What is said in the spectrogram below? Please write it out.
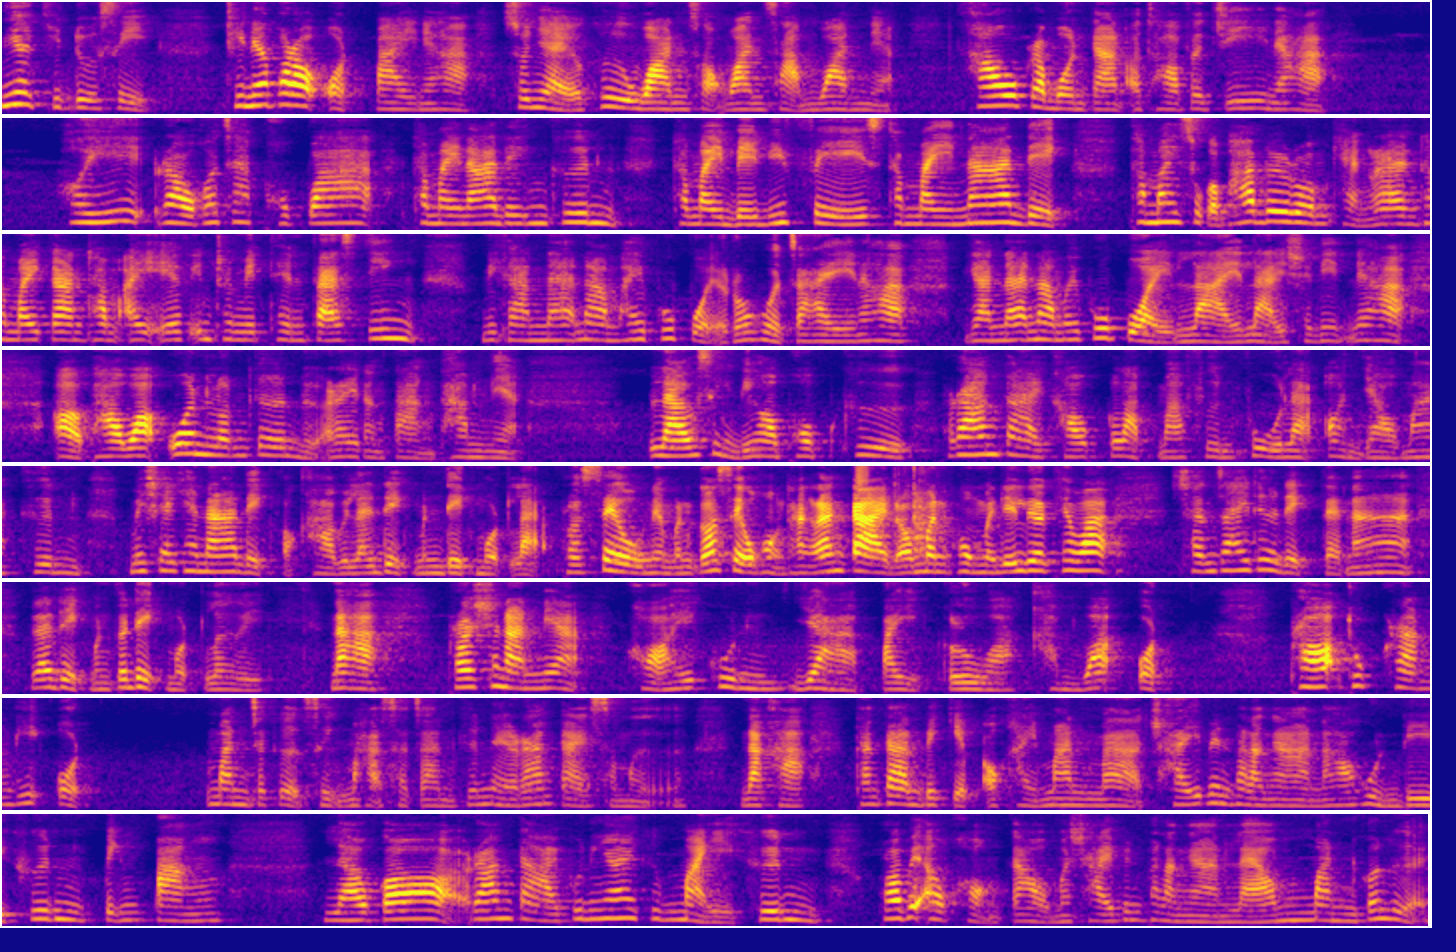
เนี่ยคิดดูสิทีนี้พอเราอดไปเนี่ยค่ะส่วนใหญ่ก็คือวัน 2 วัน 3 วันเนี่ยเข้ากระบวนการ autophagy นะคะ เฮ้ย เราก็จะพบว่าทำไมหน้าเด้งขึ้นทำไม baby face ทำไมหน้าเด็กทำไมสุขภาพโดยรวมแข็งแรงทำไมการทำ IF intermittent fasting มีการแนะนำให้ผู้ป่วยโรคหัวใจนะคะ มีการแนะนำให้ผู้ป่วยหลายหลายชนิดเนี่ยค่ะภาวะอ้วนล้นเกินหรืออะไรต่างๆทำเนี่ยแล้วสิ่งที่เขาพบคือร่างกายเขากลับมาฟื้นฟูและอ่อนเยาว์มากขึ้น ไม่ใช่แค่หน้าเด็กหรอกค่ะ เวลาเด็กมันเด็กหมดแหละ เพราะเซลล์เนี่ยมันก็เซลล์ของทางร่างกายแล้วมันคงไม่ได้เลือกแค่ว่า ฉันจะให้เธอเด็กแต่หน้าเวลาเด็กมันก็เด็กหมดเลย นะคะ เพราะฉะนั้นเนี่ยขอให้คุณอย่าไปกลัวคำว่าอด เพราะทุกครั้งที่อดมันจะเกิดสิ่งมหัศจรรย์ขึ้นในร่างกายเสมอนะคะ ทั้งการไปเก็บเอาไขมันมาใช้เป็นพลังงานนะคะ หุ่นดีขึ้นปิ๊งปัง แล้วก็ร่างกายพูดง่ายคือใหม่ขึ้น เพราะไปเอาของเก่ามาใช้เป็นพลังงานแล้ว มันก็เหลือ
